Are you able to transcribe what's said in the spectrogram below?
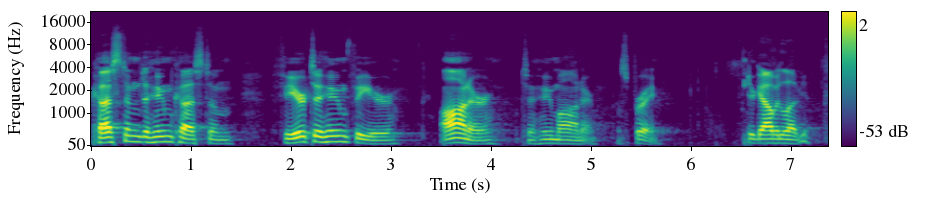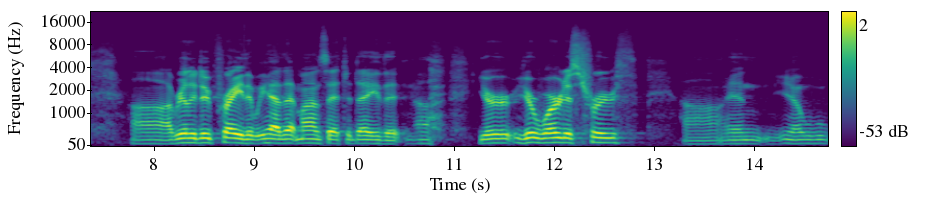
custom to whom custom, fear to whom fear, honor to whom honor. Let's pray. Dear God, we love you. Uh, I really do pray that we have that mindset today that uh, your, your word is truth. Uh, and, you know,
